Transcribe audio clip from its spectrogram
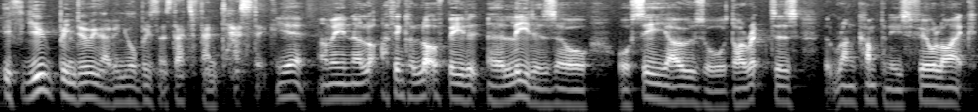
if you've been doing that in your business, that's fantastic. Yeah, I mean, lot, I think a lot of be, uh, leaders or or CEOs or directors that run companies feel like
